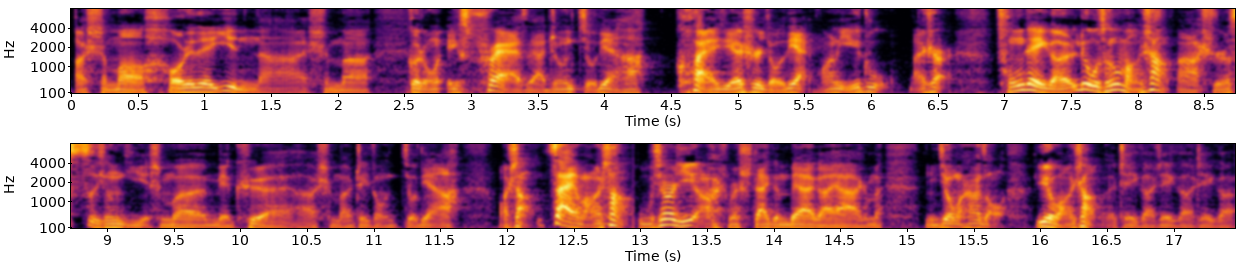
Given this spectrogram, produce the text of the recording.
啊，什么 Holiday Inn 啊，什么各种 Express 啊，这种酒店哈。快捷式酒店往里一住完事儿，从这个六层往上啊是四星级，什么 m 克啊，什么这种酒店啊，往上再往上五星级啊，什么 Steigenberg 呀，什么你就往上走，越往上这个这个这个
